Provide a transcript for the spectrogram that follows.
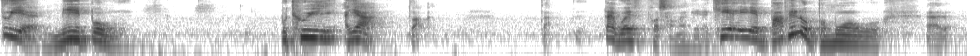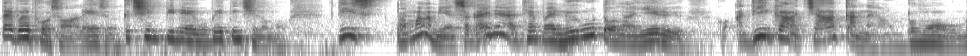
သူ့ရဲ့မြေပုံပထွေအရာသူကတိုက်ပွဲဖော်ဆောင်လာခဲ့တယ် KA ရဲ့ဘာဖြစ်လို့ဗမောကိုအဲတိုက်ပွဲဖော်ဆောင်ရလဲဆိုကချင်ပြည်နယ်ကိုပဲတင်းချင်လို့မဟုတ်ဒီ ဗမာမြေစကိုင်းနဲ့အထက်ပိုင်းနွေဦးတော်လန်ရေးတွေကိုအဓိကကြားကန်နိုင်အောင်ဗမောကိုမ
